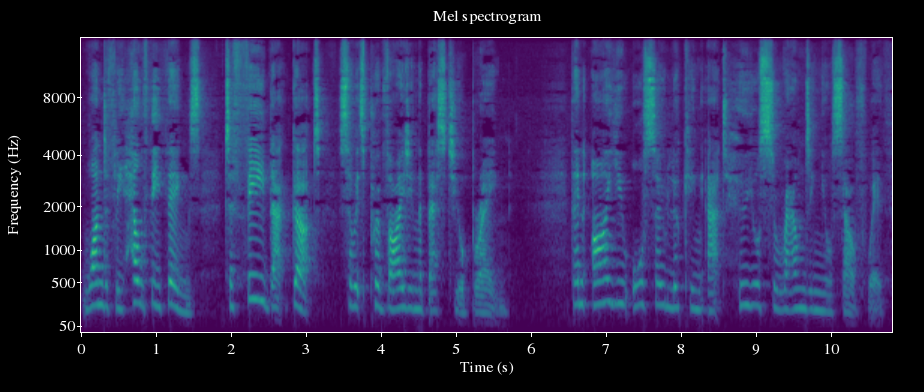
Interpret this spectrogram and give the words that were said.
wonderfully healthy things to feed that gut so it's providing the best to your brain? Then, are you also looking at who you're surrounding yourself with?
